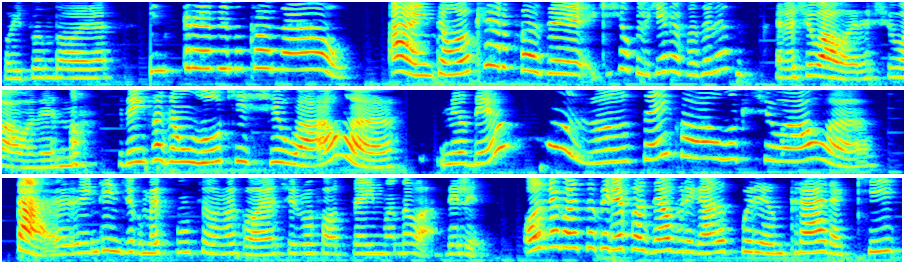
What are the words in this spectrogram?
Oi, Pandora. Se inscreve no canal. Ah, então eu quero fazer... O que, que eu cliquei pra fazer mesmo? Era chihuahua, era chihuahua, né? Eu tenho que fazer um look chihuahua? Meu Deus, eu sei qual é o look chihuahua. Tá, eu entendi como é que funciona agora. Eu tiro uma foto daí e manda lá. Beleza. Outra coisa que eu queria fazer, obrigada por entrar aqui,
